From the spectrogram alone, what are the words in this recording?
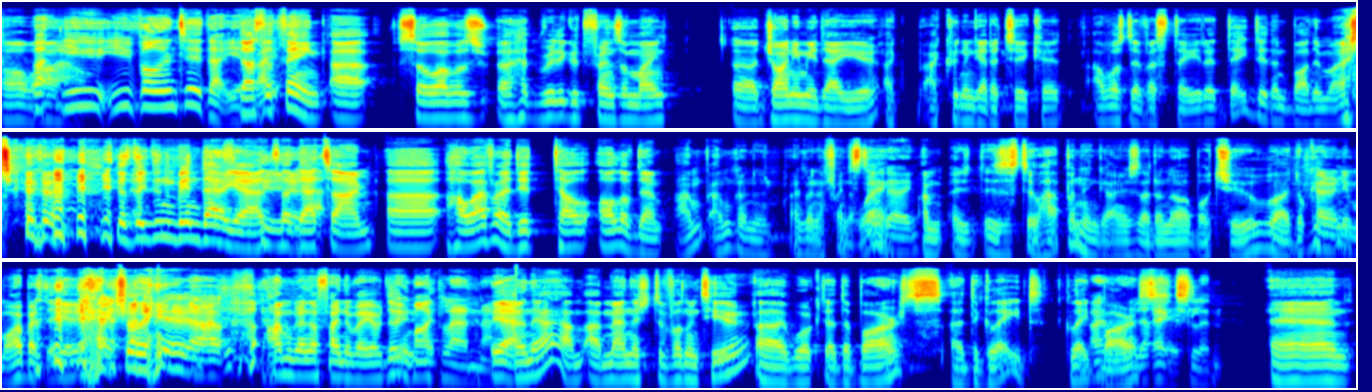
Oh, wow. But you, you volunteered that year, That's right? the thing. Uh, so I was I had really good friends of mine uh, joining me that year. I, I couldn't get a ticket. I was devastated. They didn't bother much because they didn't been there yet at that time. Uh, however, I did tell all of them, I'm, I'm gonna I'm gonna find a way. going. I'm, it is still happening, guys. I don't know about you. I don't care anymore. But actually, I, I'm gonna find a way of doing it. my it. plan now. Yeah, and yeah, I, I managed to volunteer. I worked at the bars at the Glade Glade bars Excellent. And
